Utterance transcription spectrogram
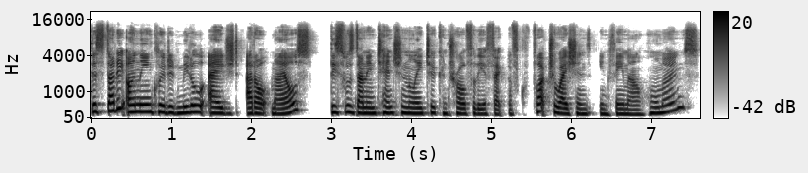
The study only included middle aged adult males. This was done intentionally to control for the effect of fluctuations in female hormones.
